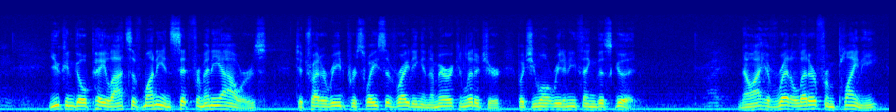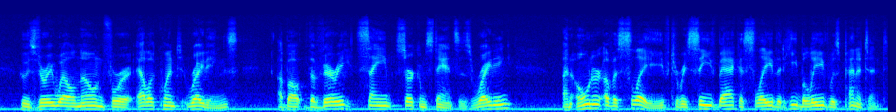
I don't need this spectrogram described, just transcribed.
Mm-hmm. You can go pay lots of money and sit for many hours to try to read persuasive writing in American literature, but you won't read anything this good. Right. Now, I have read a letter from Pliny, who's very well known for eloquent writings about the very same circumstances, writing an owner of a slave to receive back a slave that he believed was penitent.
